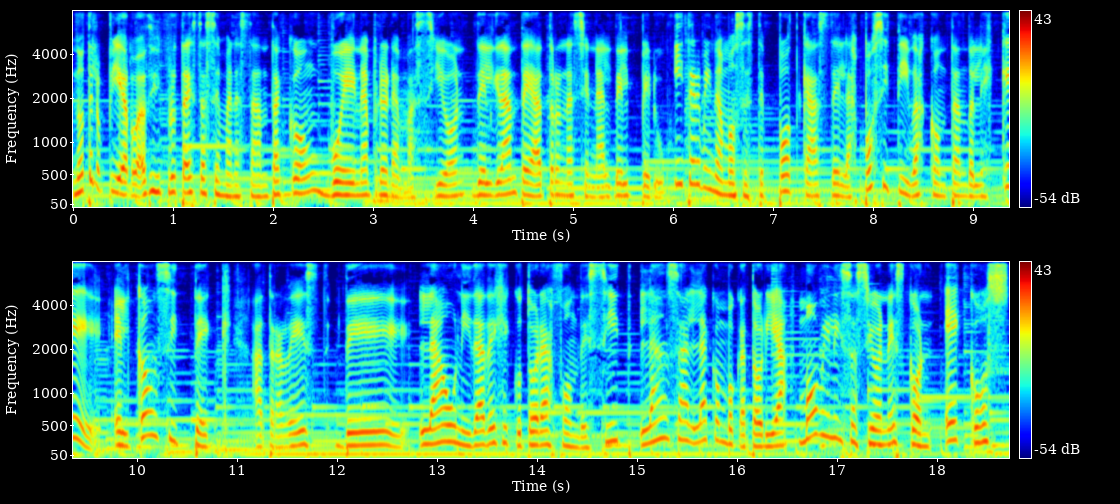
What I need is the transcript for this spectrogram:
No te lo pierdas, disfruta esta Semana Santa con buena programación del Gran Teatro Nacional del Perú. Y terminamos este podcast de las positivas contándoles que el Concitec a través de la unidad ejecutora Fondesit lanza la convocatoria móvil movilizaciones con Ecos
